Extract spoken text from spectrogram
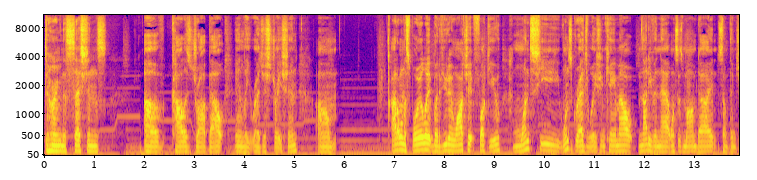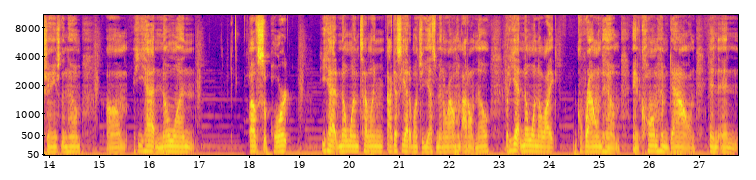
during the sessions of college dropout and late registration. Um, I don't want to spoil it, but if you didn't watch it, fuck you. Once he, once graduation came out, not even that. Once his mom died, something changed in him. Um, he had no one of support. He had no one telling. I guess he had a bunch of yes men around him. I don't know, but he had no one to like ground him and calm him down and and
